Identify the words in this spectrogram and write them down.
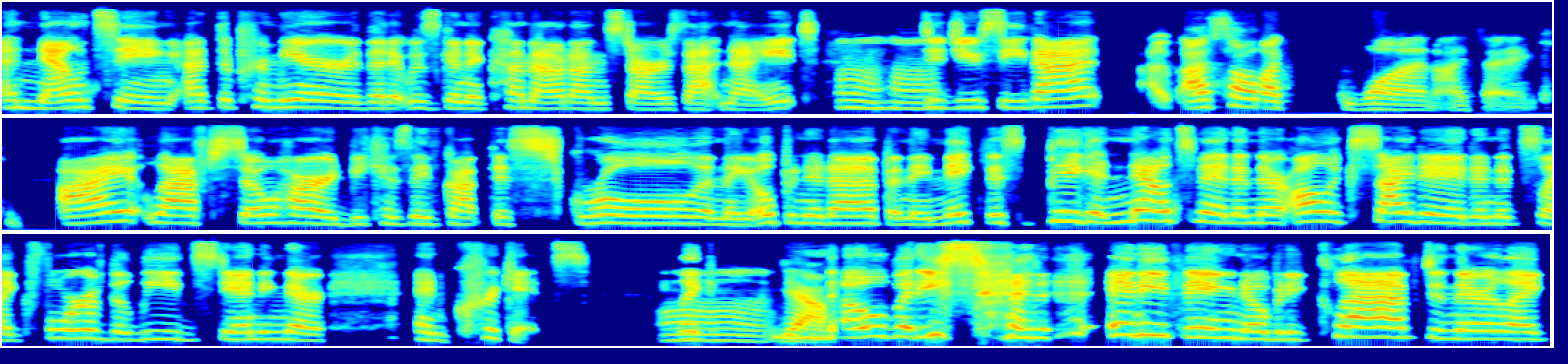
announcing at the premiere that it was gonna come out on Starz that night. Mm-hmm. Did you see that? I saw like one, I think. I laughed so hard because they've got this scroll and they open it up and they make this big announcement and they're all excited and it's like four of the leads standing there and crickets. Like mm, yeah. nobody said anything, nobody clapped and they're like,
